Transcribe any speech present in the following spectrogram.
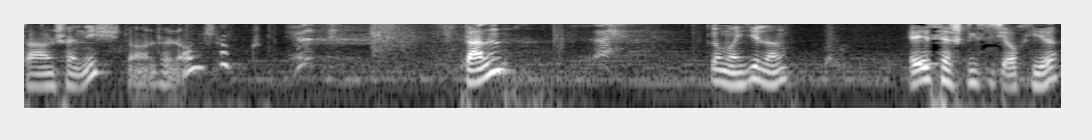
Da anscheinend nicht, da anscheinend auch nicht. Dann gehen wir mal hier lang. Er ist ja schließlich auch hier.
